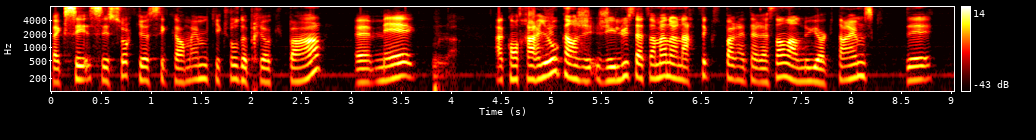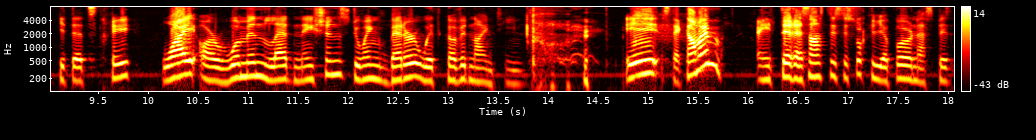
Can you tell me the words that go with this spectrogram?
fait que c'est sûr que c'est quand même quelque chose de préoccupant. Euh, mais, à contrario, quand j'ai lu cette semaine un article super intéressant dans le New York Times qui, disait, qui était titré Why are women-led nations doing better with COVID-19? Et c'était quand même intéressant. C'est sûr qu'il n'y a pas un aspect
